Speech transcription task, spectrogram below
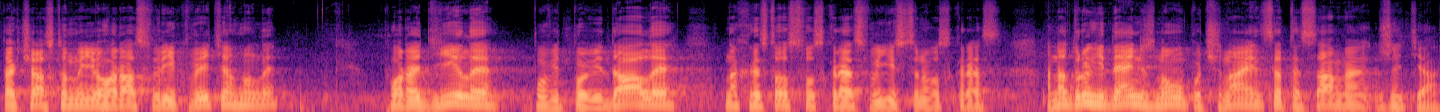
Так часто ми його раз в рік витягнули, пораділи, повідповідали на Христос Воскрес, воістину Воскрес. А на другий день знову починається те саме життя.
